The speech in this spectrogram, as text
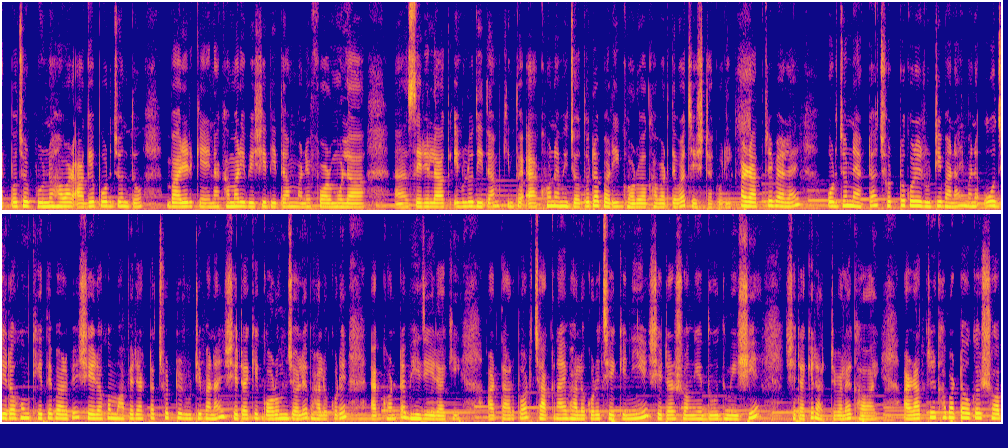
এক বছর পূর্ণ হওয়ার আগে পর্যন্ত বাইরের কেনা খামারই বেশি দিতাম মানে ফর্মুলা সেরেলাক এগুলো দিতাম। কিন্তু এখন আমি যতটা পারি ঘরোয়া খাবার দেওয়ার চেষ্টা করি। আর রাত্রেবেলায় ওর জন্য একটা ছোট্ট করে রুটি বানাই। মানে ও যেরকম খেতে পারবে সেই রকম মাপের একটা ছোট্ট রুটি বানাই। সেটাকে গরম জলে ভালো করে এক ঘণ্টা ভিজিয়ে রাখি। আর তারপর ছাকনায় ভালো করে ছেঁকে নিয়ে সেটার সঙ্গে দুধ মিশিয়ে সেটাকে রাত্রেবেলায় খাওয়াই। আর রাত্রের খাবারটা ওকে সব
